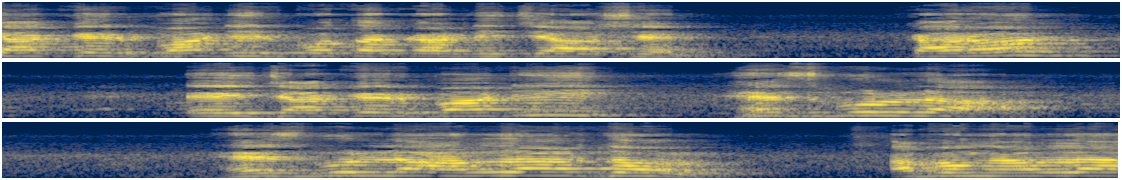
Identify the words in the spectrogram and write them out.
জাকের পার্টির পতাকার নিচে আসেন। কারণ এই জাকের পার্টি হেজবুল্লাহ হেজবুল্লাহ আল্লাহর দল এবং আল্লাহ,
